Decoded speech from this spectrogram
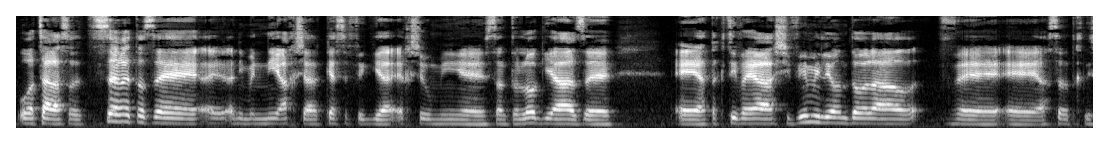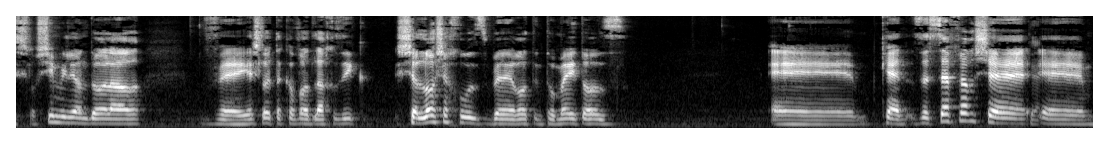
הוא רצה לעשות את הסרט הזה אה, אני מניח שהכסף הגיע איכשהו מסנטולוגיה זה אה, התקציב היה 70 מיליון דולר והסרט הכניס 30 מיליון דולר ויש לו את הכבוד להחזיק 3% ברוטן טומטוס. כן זה ספר שכאילו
